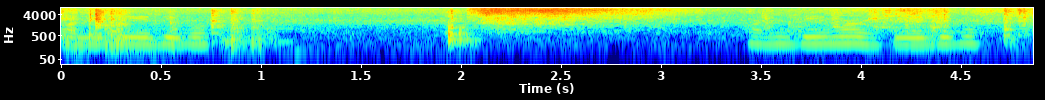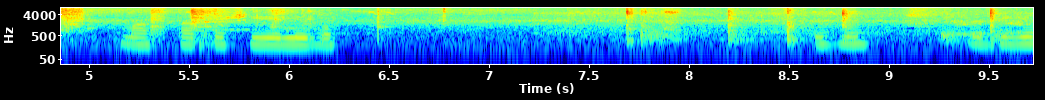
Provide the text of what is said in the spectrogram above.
পানি দিয়ে দিব। পানি দিয়ে মাছ দিয়ে দিব। মাছটা কষিয়ে নিব। এদিকে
